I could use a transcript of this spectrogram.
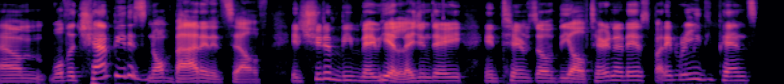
um, well, the champion is not bad in itself. It shouldn't be maybe a legendary in terms of the alternatives, but it really depends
